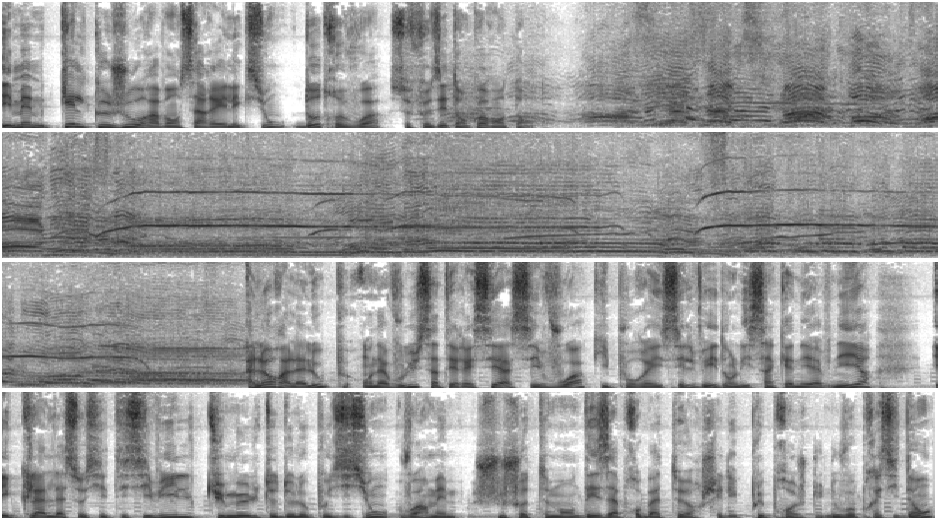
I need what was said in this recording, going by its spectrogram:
et même quelques jours avant sa réélection, d'autres voix se faisaient encore entendre. Alors, à la loupe, on a voulu s'intéresser à ces voix qui pourraient s'élever dans les cinq années à venir. Éclat de la société civile, tumulte de l'opposition, voire même chuchotement désapprobateur chez les plus proches du nouveau président.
